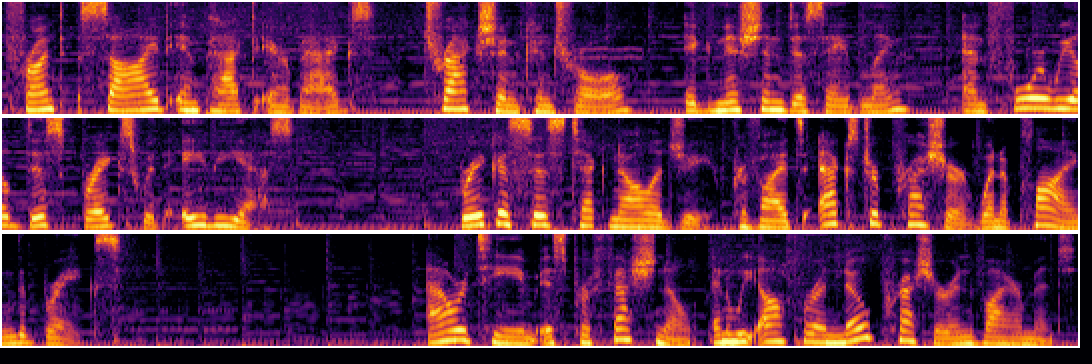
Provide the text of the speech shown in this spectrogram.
front side impact airbags, traction control, ignition disabling, and four-wheel disc brakes with ABS. Brake Assist technology provides extra pressure when applying the brakes. Our team is professional and we offer a no-pressure environment.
